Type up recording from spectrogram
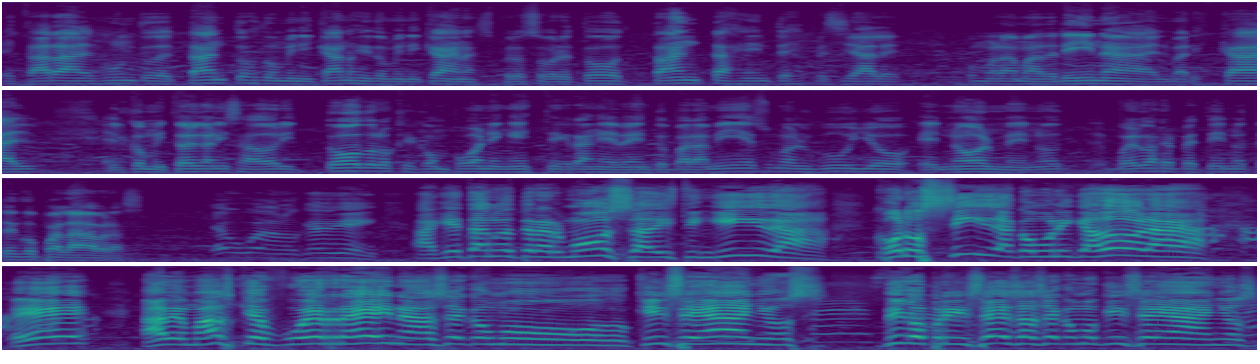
estar al junto de tantos dominicanos y dominicanas, pero sobre todo tanta gente especiales como la madrina, el mariscal, el comité organizador y todos los que componen este gran evento. Para mí es un orgullo enorme, no, vuelvo a repetir, no tengo palabras. Qué bueno, qué bien. Aquí está nuestra hermosa, distinguida, conocida comunicadora. ¿eh? Además que fue reina hace como 15 años. Digo princesa hace como 15 años.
